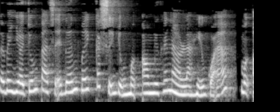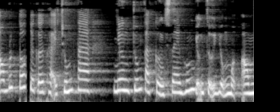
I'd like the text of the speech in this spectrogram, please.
Và bây giờ chúng ta sẽ đến với cách sử dụng mật ong như thế nào là hiệu quả. Mật ong rất tốt cho cơ thể chúng ta, nhưng chúng ta cần xem hướng dẫn sử dụng mật ong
